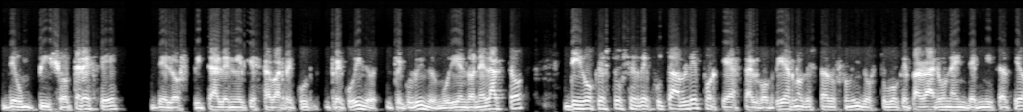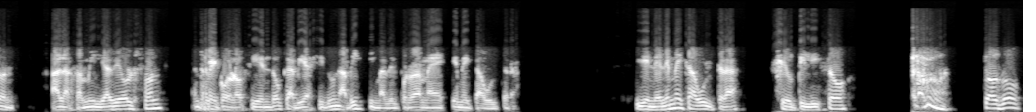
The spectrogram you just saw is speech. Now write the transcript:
de un piso 13 del hospital en el que estaba recluido, recluido y muriendo en el acto. Digo que esto es irrefutable porque hasta el gobierno de Estados Unidos tuvo que pagar una indemnización a la familia de Olson reconociendo que había sido una víctima del programa MK Ultra. Y en el MK Ultra se utilizó todo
